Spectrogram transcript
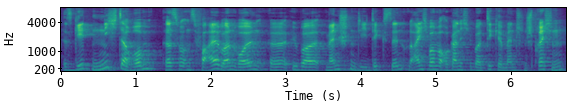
es geht nicht darum, dass wir uns veralbern wollen äh, über Menschen, die dick sind. Und eigentlich wollen wir auch gar nicht über dicke Menschen sprechen,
